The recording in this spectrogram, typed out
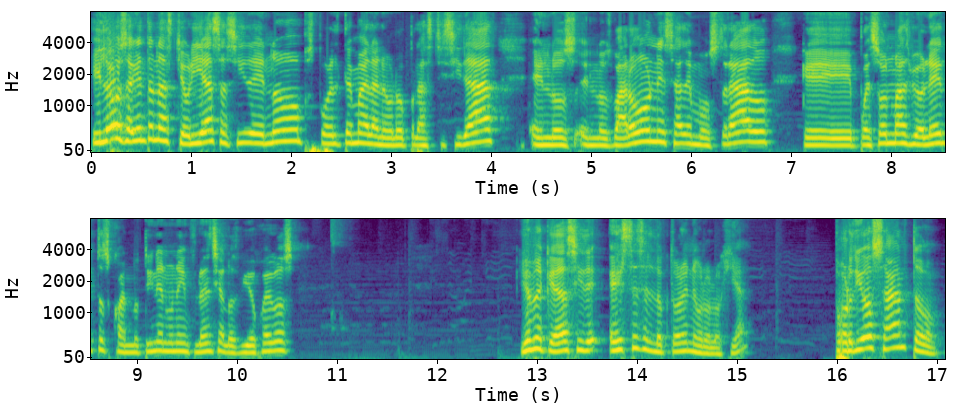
Y luego se avientan unas teorías así de, no, pues por el tema de la neuroplasticidad, en los, en los varones se ha demostrado que pues son más violentos cuando tienen una influencia en los videojuegos. Yo me quedé así de, ¿este es el doctor en neurología? Por Dios santo,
